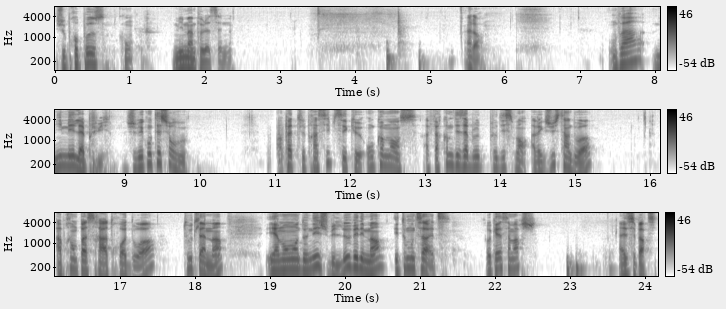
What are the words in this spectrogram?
je propose qu'on mime un peu la scène. Alors, on va mimer la pluie. Je vais compter sur vous. En fait, le principe, c'est qu'on commence à faire comme des applaudissements avec juste un doigt. Après, on passera à trois doigts, toute la main. Et à un moment donné, je vais lever les mains et tout le monde s'arrête. Ok, ça marche? Allez, c'est parti.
